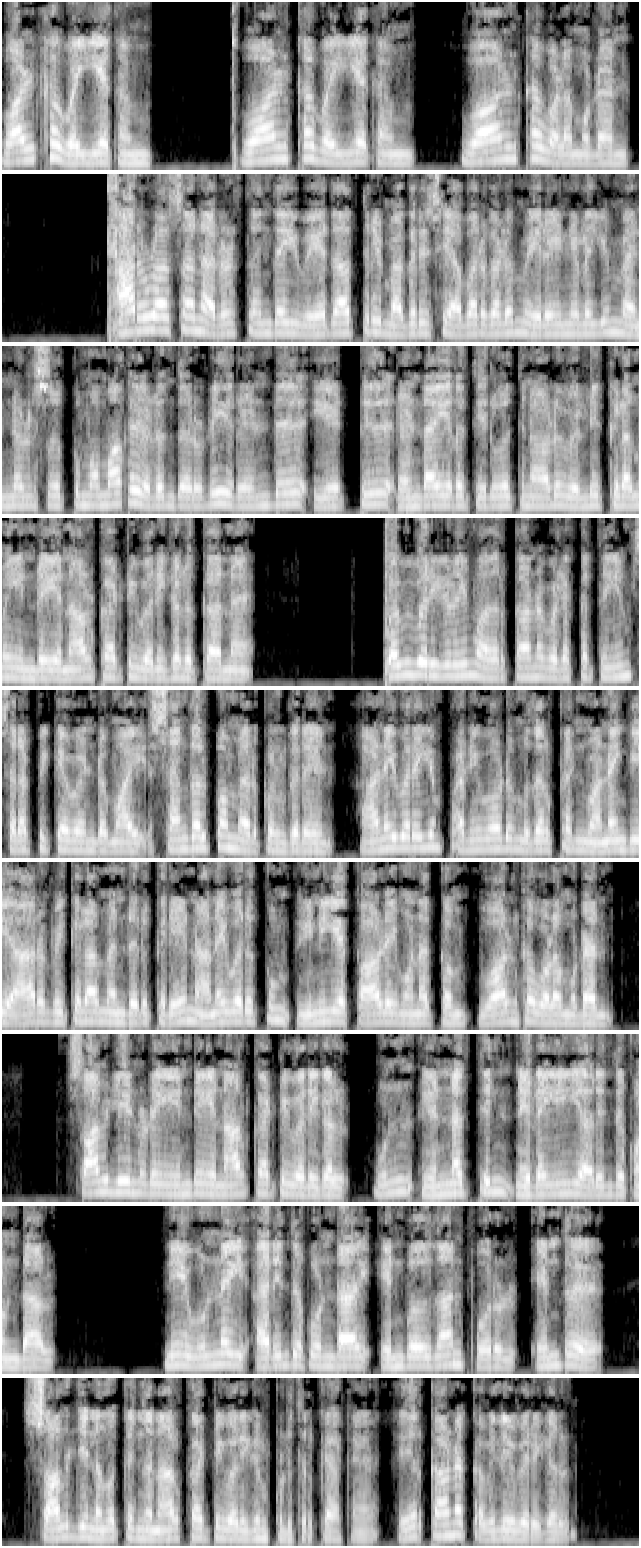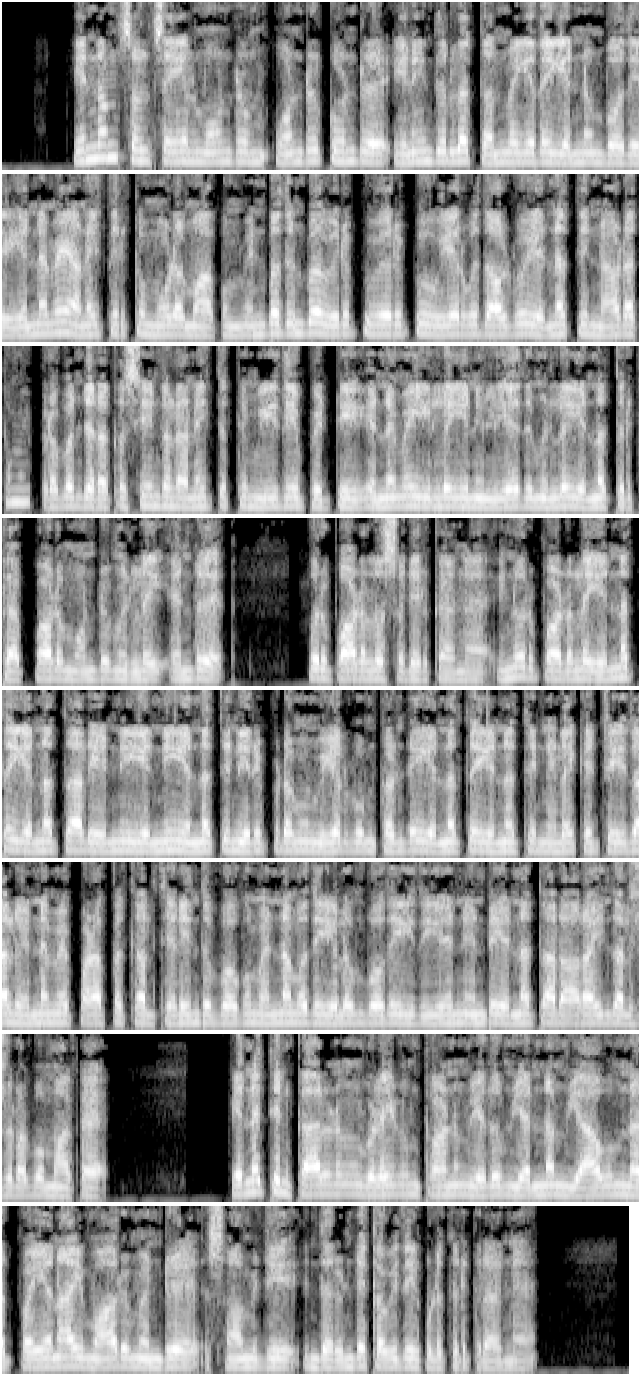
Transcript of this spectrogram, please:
வாழ்க வையகம் வாழ்க வையகம் வாழ்க வளமுடன். அருளாசன் அருள் தந்தை வேதாத்ரி மகரிஷி அவர்களும் இறைநிலையும் என்னுள் சுக்குமமாக எழுந்தருளி ரெண்டு எட்டு இரண்டாயிரத்தி இருபத்தி நாலு வெள்ளிக்கிழமை இன்றைய நாள்காட்டி வரிகளுக்கான கவிவரிகளையும் அதற்கான விளக்கத்தையும் சிறப்பிக்க வேண்டுமாய் சங்கல்பம் மேற்கொள்கிறேன். அனைவரையும் பணிவோடு முதல்கண் வணங்கி ஆரம்பிக்கலாம் என்றிருக்கிறேன். அனைவருக்கும் இனிய காலை வணக்கம். வாழ்க வளமுடன். சுவாமிஜியினுடைய இன்றைய நாள்காட்டி வரிகள் உன் எண்ணத்தின் நிலையை அறிந்து கொண்டால். நீ உன்னை அறிந்து கொண்டாய் என்பதுதான் பொருள் என்று சுவாமிஜி நமக்கு இந்த நாள்காட்டி வரிகள் கொடுத்திருக்காங்க. இதற்கான கவிதை வரிகள் எண்ணம் சொல் செயல் மூன்றும் ஒன்றுக்கொன்று இணைந்துள்ள தன்மையதை எண்ணும் போது எண்ணமே அனைத்திற்கும் மூலமாகும். இன்பதுன்ப விருப்பு வெறுப்பு உயர்வு தாழ்வு எண்ணத்தின் நாடகம். பிரபஞ்ச ரகசியங்கள் அனைத்துக்கும் ஈதே பெட்டி. எண்ணமே இல்லை எனில் ஏதுமில்லை எண்ணத்திற்கு அப்பாலும் ஒன்றுமில்லை என்று ஒரு பாடல சொல்லியிருக்காங்க. இன்னொரு பாடல எண்ணத்தை எண்ணத்தால் எண்ணி எண்ணி எண்ணத்தின் இருப்பிடமும் இயல்பும் கண்டு எண்ணத்தை எண்ணத்தின் நிலைக்கச் செய்தால் எண்ணமே பழக்கத்தால் தெளிந்து போகும். எண்ணமது எழும்போது இது ஏன் என்று எண்ணத்தால் ஆராய்ந்தால் சுலபமாக எண்ணத்தின் காரணமும் விளைவும் காணும் எழும் எண்ணம் யாவும் நற்பயனாய் மாறும் என்று சுவாமிஜி இந்த ரெண்டு கவிதை கொடுத்திருக்கிறாங்க.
